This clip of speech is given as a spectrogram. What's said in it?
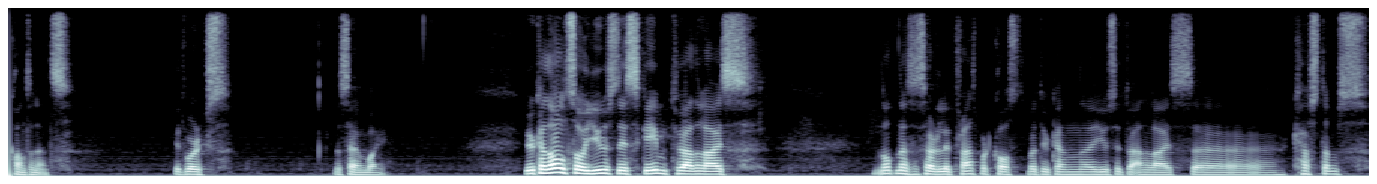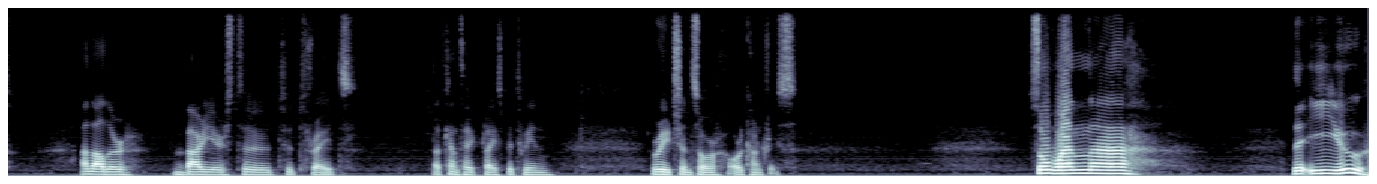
continents. It works the same way. You can also use this scheme to analyze not necessarily transport costs, but you can uh, use it to analyze uh, customs and other barriers to, to trade that can take place between regions or, or countries. So when uh, the EU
